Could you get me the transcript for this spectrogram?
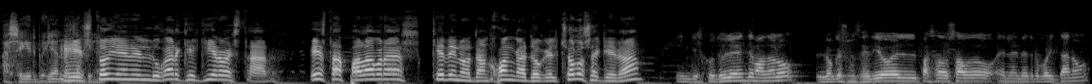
a seguir peleando. Estoy en el lugar que quiero estar. Estas palabras, ¿qué denotan, Juan Gato? ¿Que el Cholo se queda? Indiscutiblemente, Manolo, lo que sucedió el pasado sábado en el Metropolitano,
